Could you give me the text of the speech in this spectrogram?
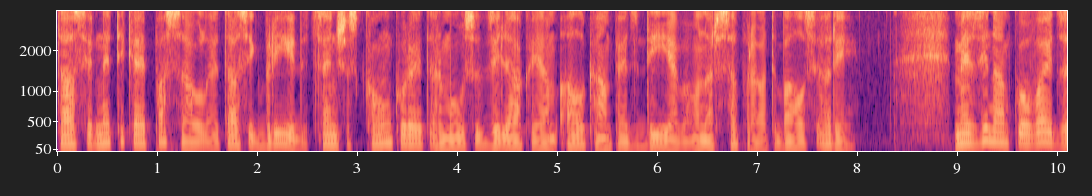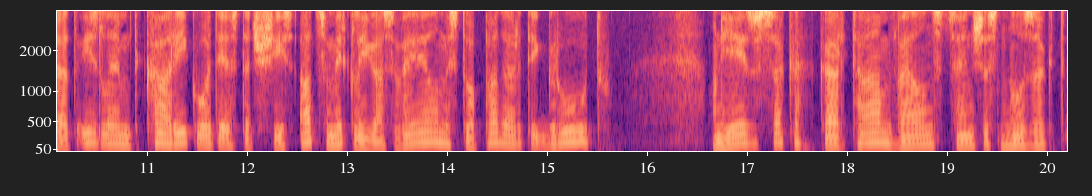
Tās ir ne tikai pasaulē, tās ik brīdi cenšas konkurēt ar mūsu dziļākajām alkām pēc dieva un ar saprāta balsi arī. Mēs zinām, ko vajadzētu izlemt, kā rīkoties, taču šīs acu mirklīgās vēlmes to padara tik grūtu. Un Jēzus saka, ka ar tām vēlns cenšas nozagt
